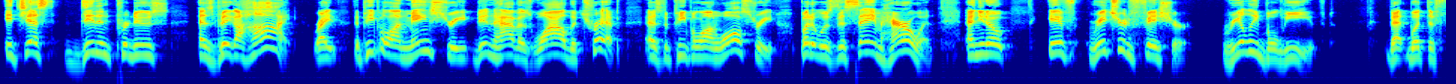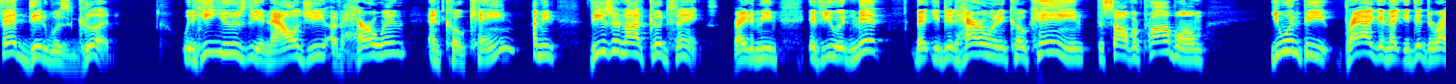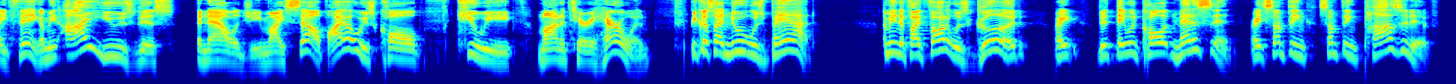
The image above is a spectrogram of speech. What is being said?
It just didn't produce as big a high, right? The people on Main Street didn't have as wild a trip as the people on Wall Street, but it was the same heroin. And you know, if Richard Fisher really believed that what the Fed did was good, would he use the analogy of heroin and cocaine? I mean, these are not good things, right? I mean, if you admit that you did heroin and cocaine to solve a problem, you wouldn't be bragging that you did the right thing. I mean, I use this analogy myself. I always called QE monetary heroin because I knew it was bad. I mean, if I thought it was good, right, that they would call it medicine, right? Something something positive.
